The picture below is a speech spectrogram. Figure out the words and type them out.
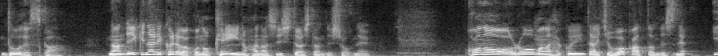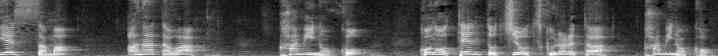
う？どうですか？なんでいきなり彼はこの権威の話しだしたんでしょうね？このローマの百人隊長分かったんですね。イエス様あなたは神の子。この天と地を作られた神の子。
